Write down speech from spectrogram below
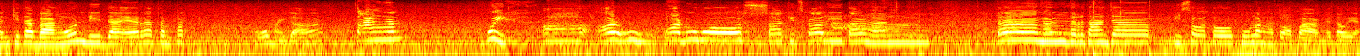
Dan kita bangun di daerah tempat Oh my god. Tangan. Woi. Ah, aduh, aduh bos, sakit sekali tangan. Tangan tertancap pisau atau tulang atau apa, nggak tahu ya.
